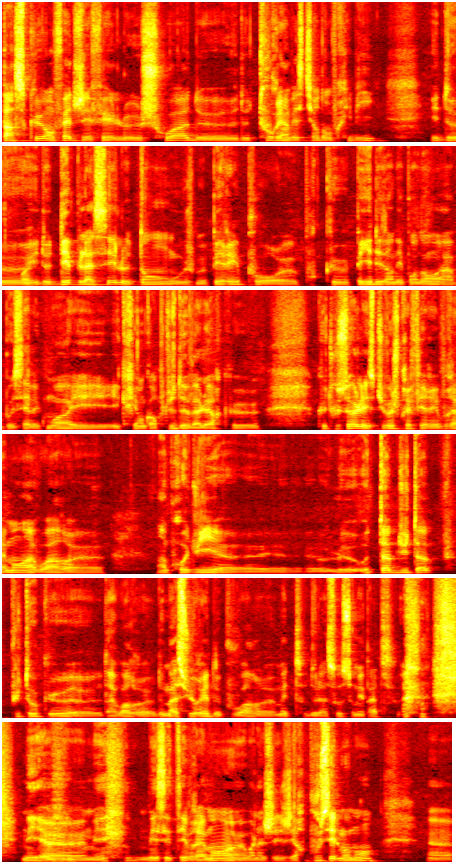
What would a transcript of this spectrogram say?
parce que en fait j'ai fait le choix de, de, tout réinvestir dans Freebie et de, et de déplacer le temps où je me paierais pour, euh, pour que payer des indépendants à bosser avec moi et, et créer encore plus de valeur que, que tout seul. Et si tu veux, je préférais vraiment avoir un produit le, au top du top plutôt que d'avoir de m'assurer de pouvoir mettre de la sauce sur mes pâtes. mais, mais, mais c'était vraiment, voilà, j'ai repoussé le moment. Euh,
